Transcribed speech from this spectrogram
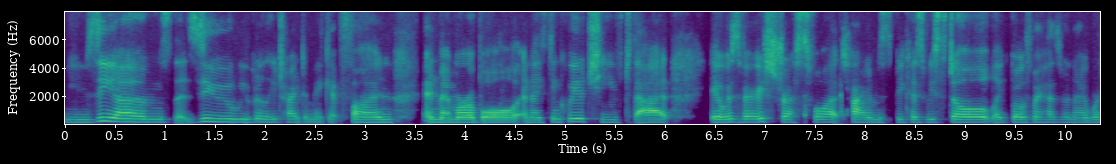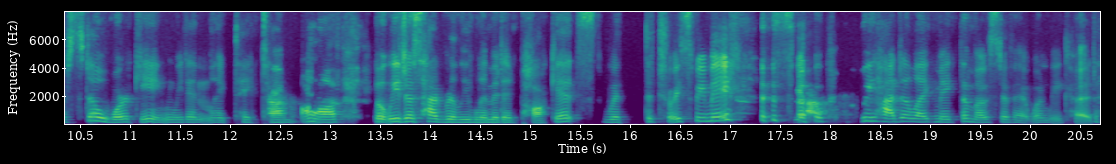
museums, the zoo. We really tried to make it fun and memorable. And I think we achieved that it was very stressful at times because we still like both my husband and I were still working. We didn't like take time yeah. off, but we just had really limited pockets with the choice we made. so yeah. We had to like make the most of it when we could.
